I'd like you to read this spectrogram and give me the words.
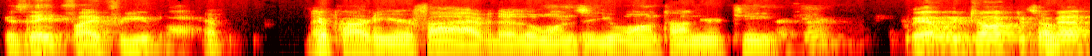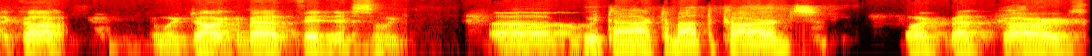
because they'd fight for you back. They're part of your five. They're the ones that you want on your team. Right. Well, we talked so, about the coffee, and we talked about fitness, and we uh, we talked about the cards. Talked about the cards.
